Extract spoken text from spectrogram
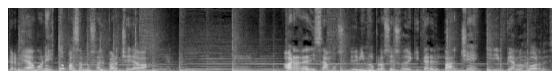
Terminado con esto pasamos al parche de abajo. Ahora realizamos el mismo proceso de quitar el parche y limpiar los bordes.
